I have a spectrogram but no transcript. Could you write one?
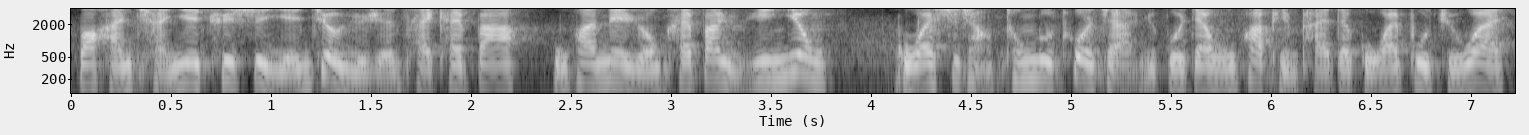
包含产业趋势研究与人才开发、文化内容开发与应用、国外市场通路拓展与国家文化品牌的国外布局外，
